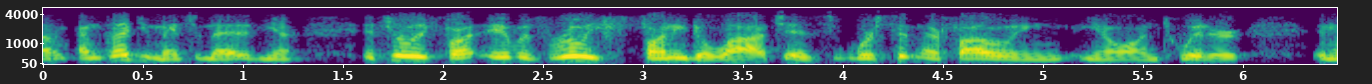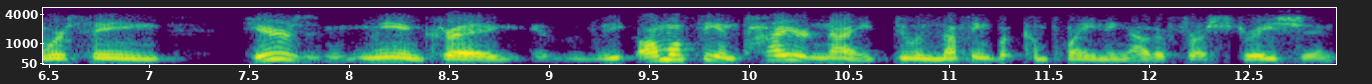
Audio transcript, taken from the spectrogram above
I'm- I'm glad you mentioned that. You know, it's really fun. It was really funny to watch as we're sitting there following, you know, on Twitter, and we're seeing here's me and Craig the almost the entire night doing nothing but complaining out of frustration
